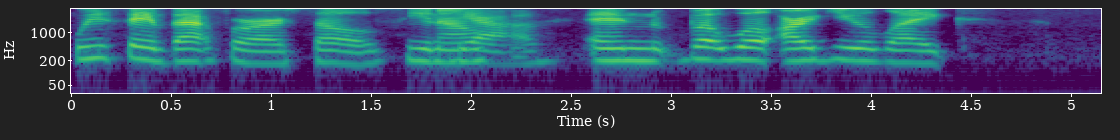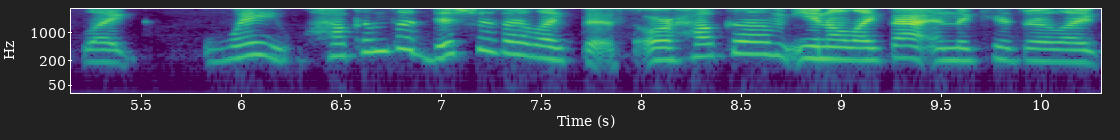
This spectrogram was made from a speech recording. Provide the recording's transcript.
we save that for ourselves, you know? Yeah. And but we'll argue like like, wait, how come the dishes are like this? Or how come, you know, like that? And the kids are like,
